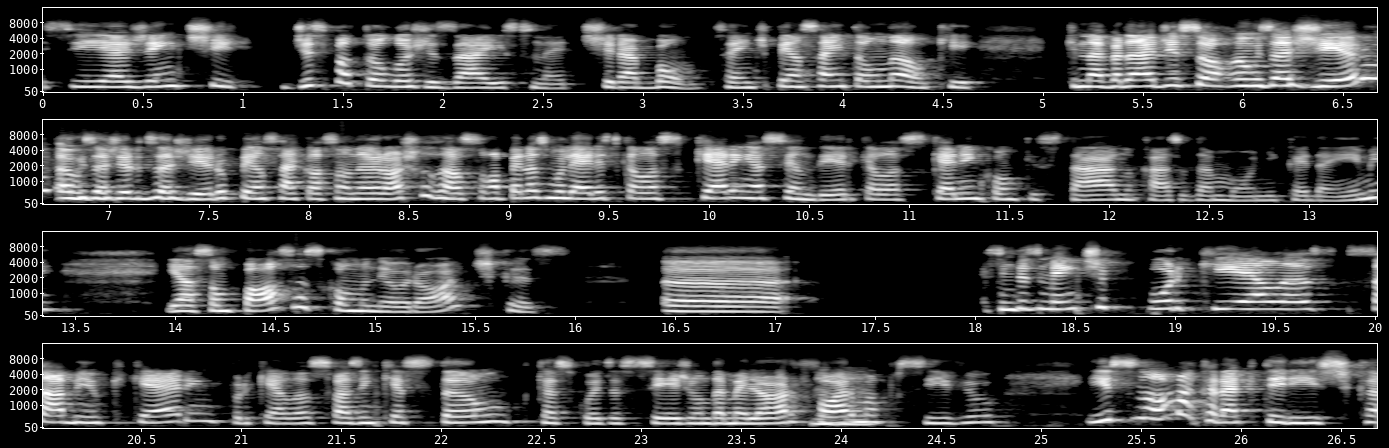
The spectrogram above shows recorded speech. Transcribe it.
se a gente despatologizar isso, né, tirar, bom, se a gente pensar, então, não, que, que na verdade isso é um exagero, é um exagero de exagero pensar que elas são neuróticas, elas são apenas mulheres que elas querem ascender, que elas querem conquistar, no caso da Mônica e da Amy, e elas são postas como neuróticas, uh, simplesmente porque elas sabem o que querem, porque elas fazem questão que as coisas sejam da melhor forma uhum. possível. Isso não é uma característica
